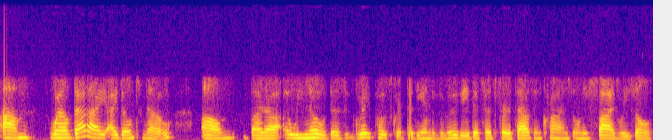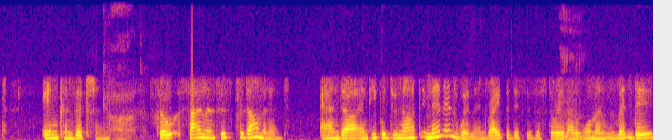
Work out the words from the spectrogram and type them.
Um, well, that I, I don't know. Um, but uh, we know there's a great postscript at the end of the movie that says for a thousand crimes, only five result in conviction. God. So silence is predominant. And uh, and people do not, men and women, right? But this is a story about a woman. But they,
